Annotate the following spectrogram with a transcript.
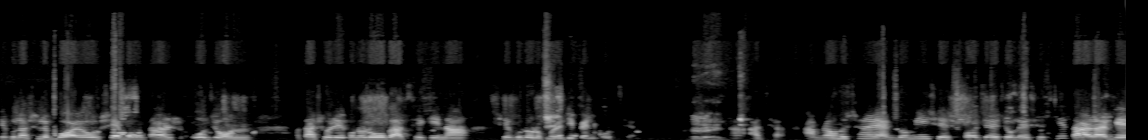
যেগুলো আসলে বয়স এবং তার ওজন তার শরীরে কোনো রোগ আছে কিনা সেগুলোর উপরে ডিপেন্ড করছে। আচ্ছা আমরা অনুষ্ঠানের একদমই শেষ পর্যায়ে চলে এসেছি। তার আগে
